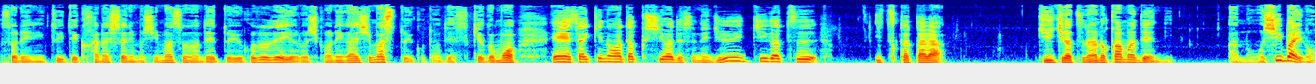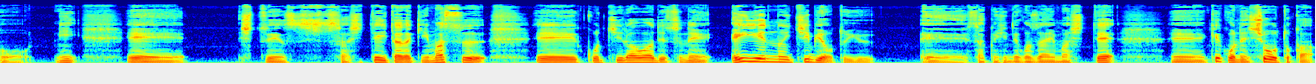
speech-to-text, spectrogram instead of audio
それについて話したりもしますので、ということでよろしくお願いしますということですけども、えー、最近の私はですね、11月5日から11月7日までに、あの、お芝居の方に、えー、出演させていただきます。えー、こちらはですね、永遠の1秒という、えー、作品でございまして、えー、結構ね、賞とか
